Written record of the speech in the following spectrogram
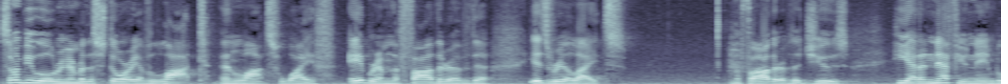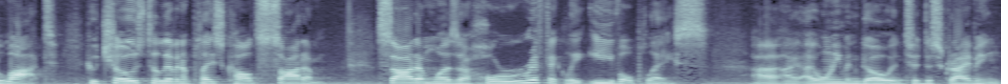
Some of you will remember the story of Lot and Lot's wife. Abram, the father of the Israelites, the father of the Jews, he had a nephew named Lot who chose to live in a place called Sodom. Sodom was a horrifically evil place. I, I, won't even go into describing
